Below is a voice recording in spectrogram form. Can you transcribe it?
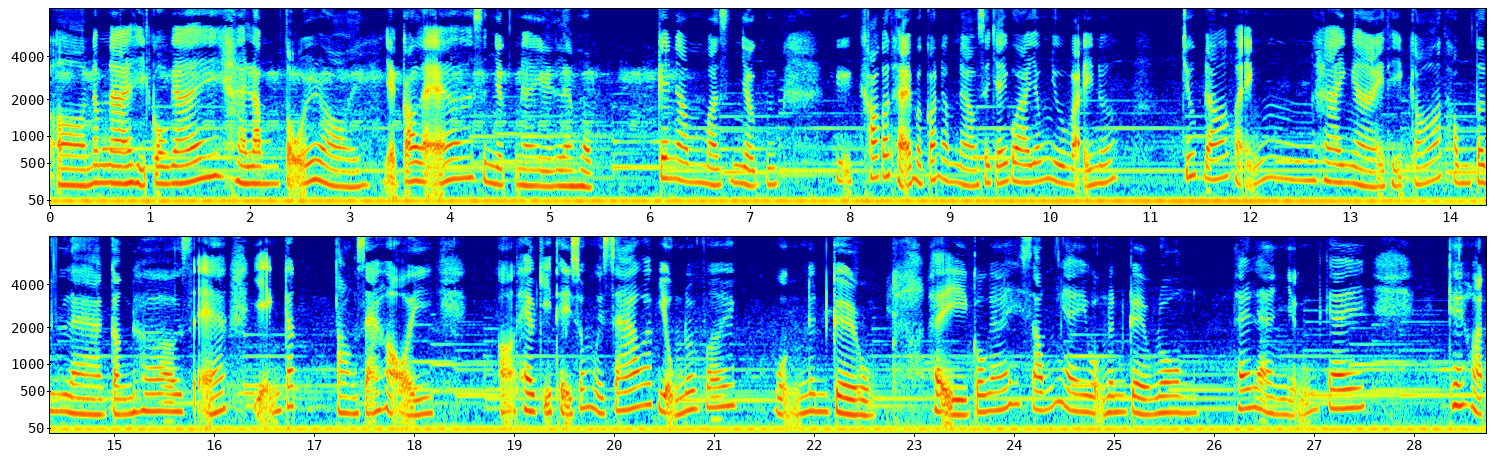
ờ, Năm nay thì cô gái 25 tuổi rồi. Và có lẽ sinh nhật này là một cái năm mà sinh nhật khó có thể mà có năm nào sẽ trải qua giống như vậy nữa. Trước đó khoảng 2 ngày thì có thông tin là Cần Thơ sẽ giãn cách toàn xã hội uh, theo chỉ thị số 16 áp dụng đối với quận Ninh Kiều. Thì cô gái sống ngay quận Ninh Kiều luôn. Thế là những cái kế hoạch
